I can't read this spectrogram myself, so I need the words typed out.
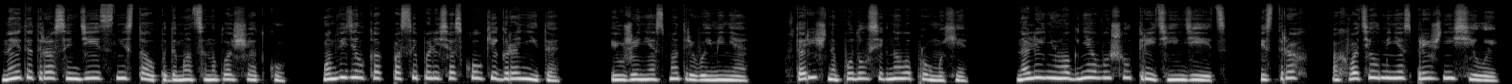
На этот раз индеец не стал подниматься на площадку. Он видел, как посыпались осколки гранита, и уже не осматривая меня, вторично подал сигнал о промахе. На линию огня вышел третий индеец, и страх охватил меня с прежней силой.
